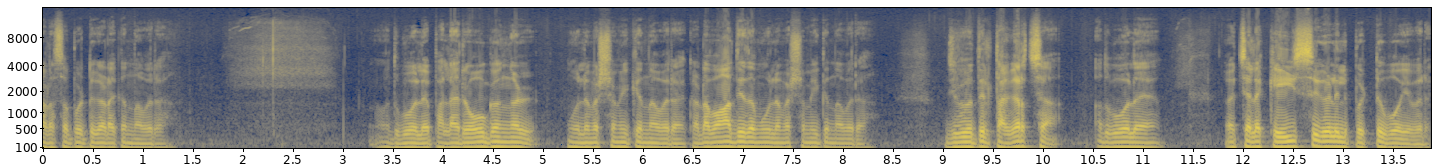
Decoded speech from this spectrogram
തടസ്സപ്പെട്ട് കിടക്കുന്നവർ അതുപോലെ പല രോഗങ്ങൾ മൂലം വിഷമിക്കുന്നവർ കടബാധ്യത മൂലം വിഷമിക്കുന്നവർ ജീവിതത്തിൽ തകർച്ച അതുപോലെ ചില കേസുകളിൽ പെട്ടുപോയവർ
